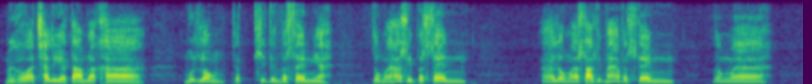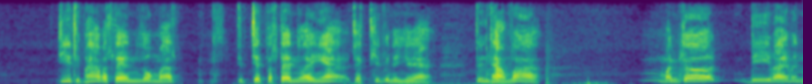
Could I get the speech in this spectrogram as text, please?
เหมือนกับว่าเฉลี่ยตามราคามมติลงจะคิดเป็นเปอร์เซ็นต์ไงลงมาห้าสิบเปอร์เซ็นอ่าลงมาสามสิบห้าเปอร์เซ็นลงมายี่สิบห้าเปอร์เซ็นลงมาสิบเจ็ดเปอร์เซ็นอะไรเงี้ยจะคิดเป็นอย่างเงี้ยซึ่งถามว่ามันก็ดีไหมมัน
